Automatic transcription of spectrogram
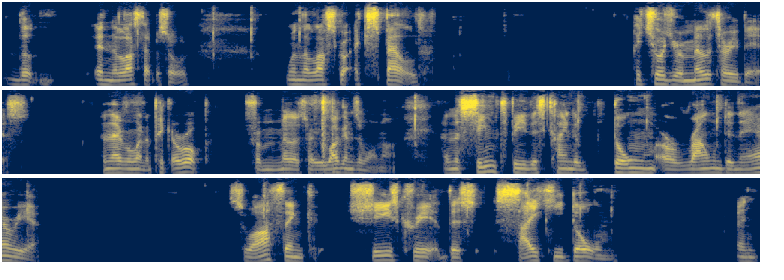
the in the last episode, when the last got expelled, it showed you a military base, and everyone went to pick her up from military wagons and whatnot. And there seemed to be this kind of dome around an area. So I think she's created this psyche dome and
